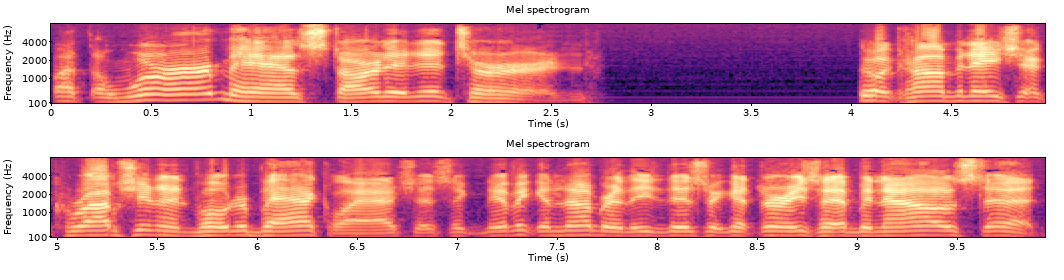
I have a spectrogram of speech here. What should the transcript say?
But the worm has started to turn. through a combination of corruption and voter backlash, a significant number of these district attorneys have been ousted.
